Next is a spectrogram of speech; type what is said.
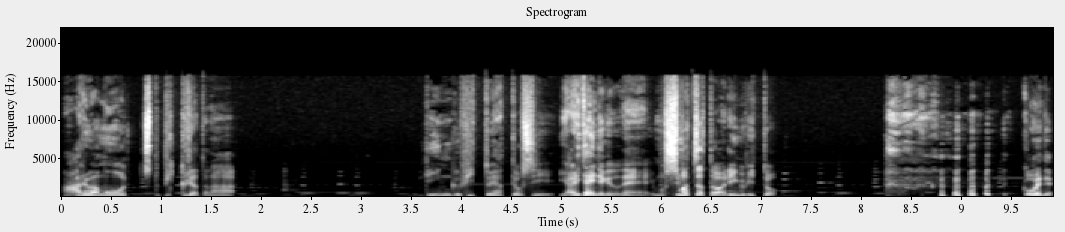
あれはもう、ちょっとびっくりだったな。リングフィットやってほしい。やりたいんだけどね、もう閉まっちゃったわ、リングフィット。ごめんね。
